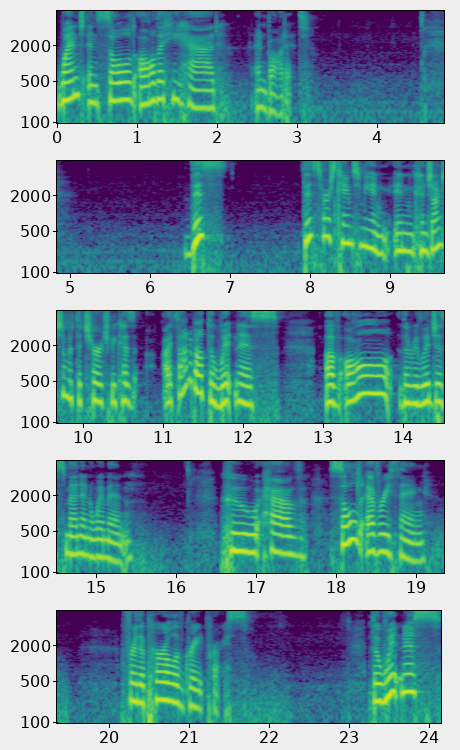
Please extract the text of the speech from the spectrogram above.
went and sold all that he had and bought it. This this verse came to me in, in conjunction with the church because I thought about the witness of all the religious men and women who have sold everything for the pearl of great price. The witness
